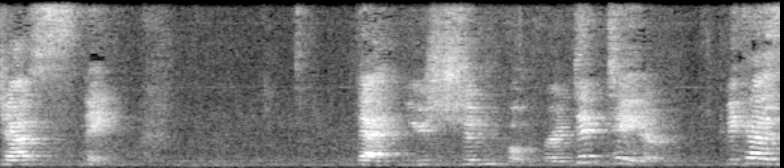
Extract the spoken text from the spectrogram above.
just think that you shouldn't vote for a dictator because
